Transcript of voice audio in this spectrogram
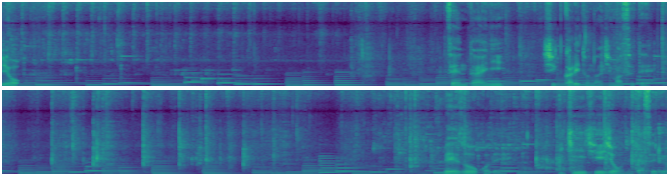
塩全体にしっかりとなじませて。冷蔵庫で1日以上寝かせる。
